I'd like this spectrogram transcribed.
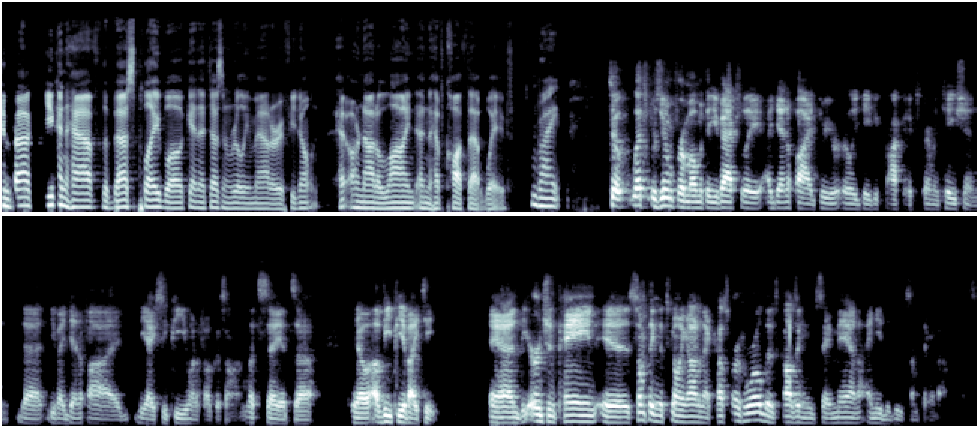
in fact, you can have the best playbook, and it doesn't really matter if you don't eh, are not aligned and have caught that wave. Right. So let's presume for a moment that you've actually identified through your early Davy Crockett experimentation that you've identified the ICP you want to focus on. Let's say it's a you know a VP of IT, and the urgent pain is something that's going on in that customer's world that is causing them to say, "Man, I need to do something about this."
